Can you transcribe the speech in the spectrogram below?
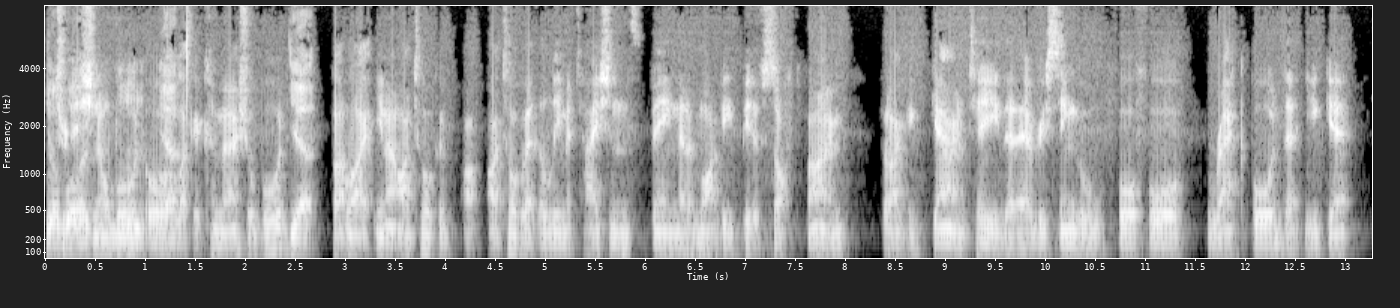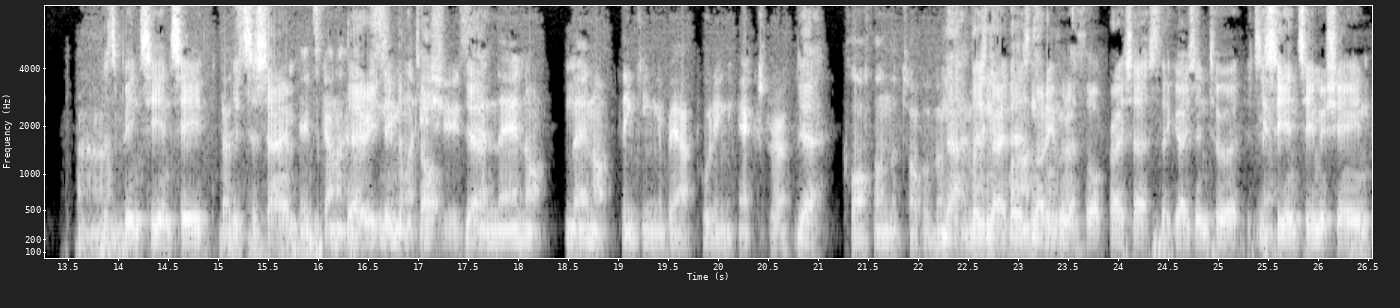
Your board. traditional board, Mm, or yeah. like a commercial board. Yeah. But like you know, I talk I talk about the limitations being that it might be a bit of soft foam, but I could guarantee that every single four four rack board that you get, um, It's been CNC'd. It's the same. it's going to have similar the issues, Yeah. and they're not Mm. they're not thinking about putting extra Yeah. cloth on the top of them. No, there's no, there's not even a thought process that goes into it. It's a Yeah. CNC machine.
